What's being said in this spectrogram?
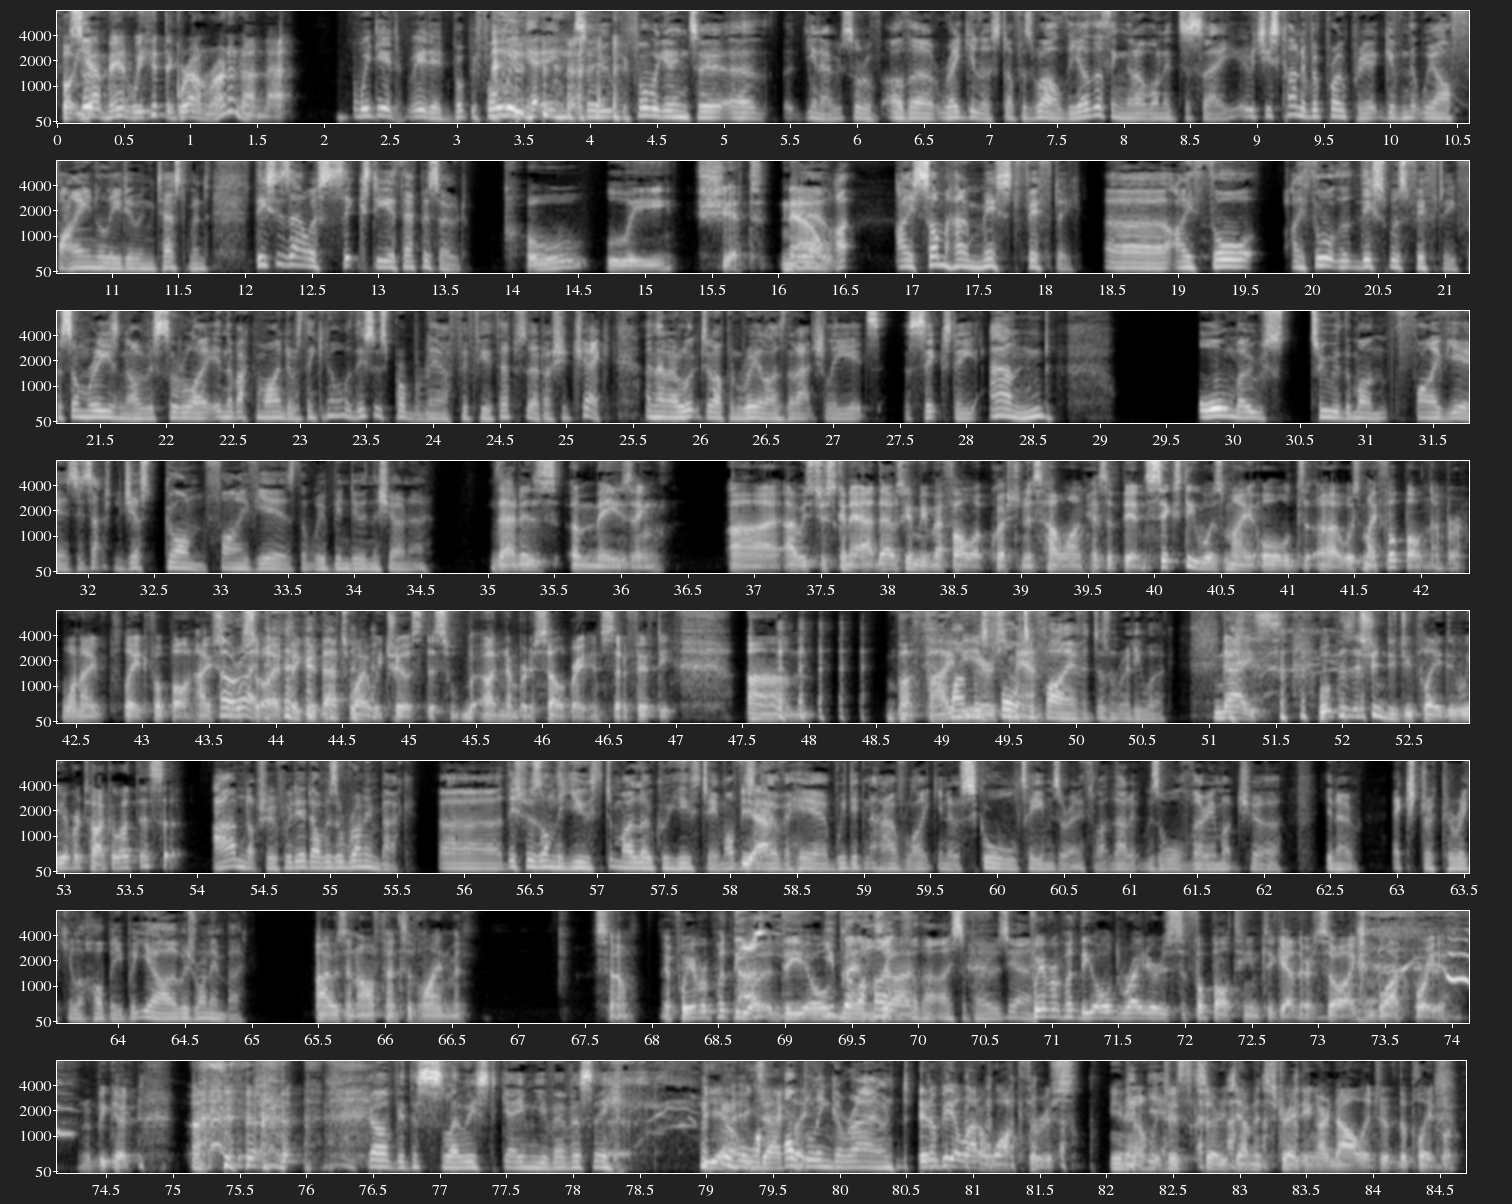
but so, yeah, man, we hit the ground running on that. We did, we did. But before we get into before we get into uh, you know sort of other regular stuff as well, the other thing that I wanted to say, which is kind of appropriate given that we are finally doing Testament, this is our 60th episode. Holy shit! Now yeah, I, I, somehow missed 50. Uh, I thought I thought that this was 50. For some reason, I was sort of like in the back of my mind, I was thinking, oh, this is probably our 50th episode. I should check. And then I looked it up and realized that actually it's 60. And almost to the month, five years. It's actually just gone five years that we've been doing the show now. That is amazing. Uh, I was just going to add that was going to be my follow up question: is how long has it been? Sixty was my old uh, was my football number when I played football in high school. Oh, right. So I figured that's why we chose this uh, number to celebrate instead of fifty. Um, but five Mine years, was forty five. It doesn't really work. nice. What position did you play? Did we ever talk about this? I'm not sure if we did. I was a running back. Uh, this was on the youth, my local youth team. Obviously, yeah. over here we didn't have like you know school teams or anything like that. It was all very much a you know extracurricular hobby. But yeah, I was running back. I was an offensive lineman. So if we ever put the uh, the old you've got the height uh, for that, I suppose. Yeah. If we ever put the old writers football team together, so I can block for you, it'd be good. God, be the slowest game you've ever seen. Yeah, exactly. Hobbling around. It'll be a lot of walkthroughs, you know, yeah. just sort of demonstrating our knowledge of the playbook.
